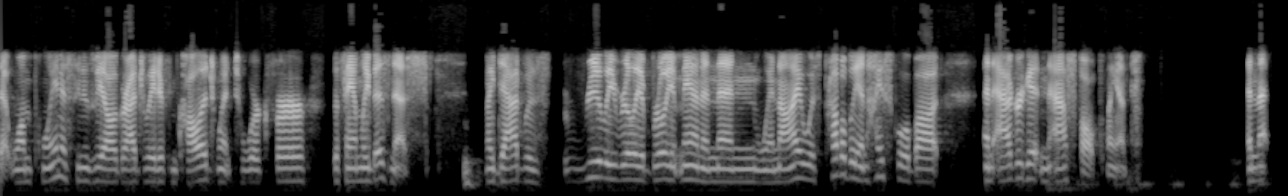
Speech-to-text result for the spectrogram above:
at one point, as soon as we all graduated from college, went to work for the family business. My dad was really, really a brilliant man. And then when I was probably in high school, bought an aggregate and asphalt plant. And that's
